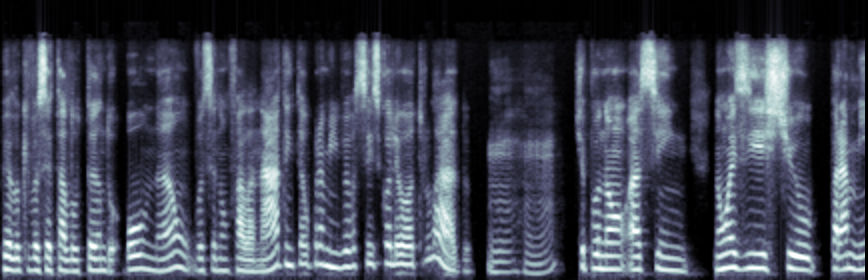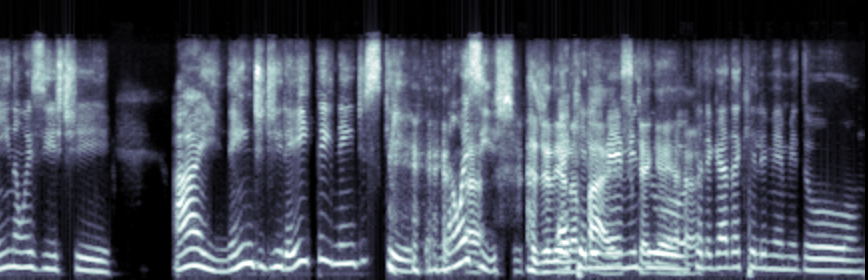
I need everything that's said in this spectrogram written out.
pelo que você está lutando ou não, você não fala nada, então para mim você escolheu outro lado. Uhum. Tipo, não, assim, não existe, para mim não existe Ai, nem de direita e nem de esquerda. Não existe. A É Juliana aquele Paz, meme é do. guerra. Tá ligado aquele meme do,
